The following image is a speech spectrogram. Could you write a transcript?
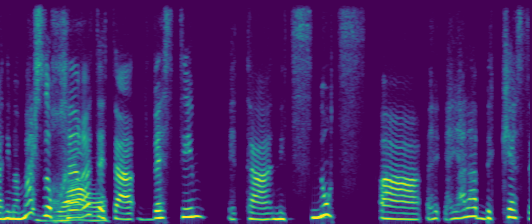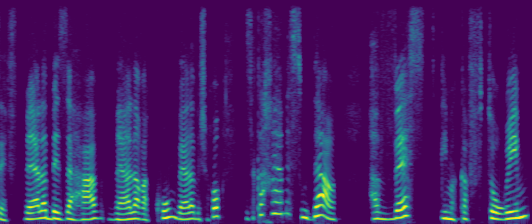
ואני ממש זוכרת וואו. את הווסטים, את הנצנוץ, היה לה בכסף, והיה לה בזהב, והיה לה רקום, והיה לה בשחור, וזה ככה היה מסודר. הווסט עם הכפתורים,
